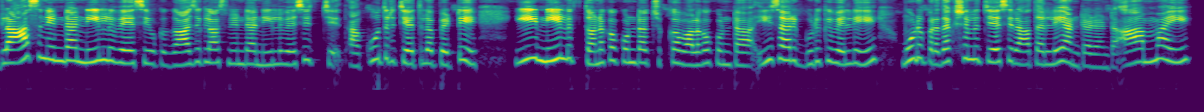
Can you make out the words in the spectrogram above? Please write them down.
గ్లాస్ నిండా నీళ్ళు వేసి ఒక గాజు గ్లాస్ నిండా నీళ్ళు వేసి చే- ఆ కూతురి చేతిలో పెట్టి ఈ నీళ్ళు తొనకకుండా చుక్క వలగకుండా ఈసారి గుడికి వెళ్ళి మూడు ప్రదక్షిణలు చేసి రా తల్లి అంటాడంట. ఆ అమ్మాయి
